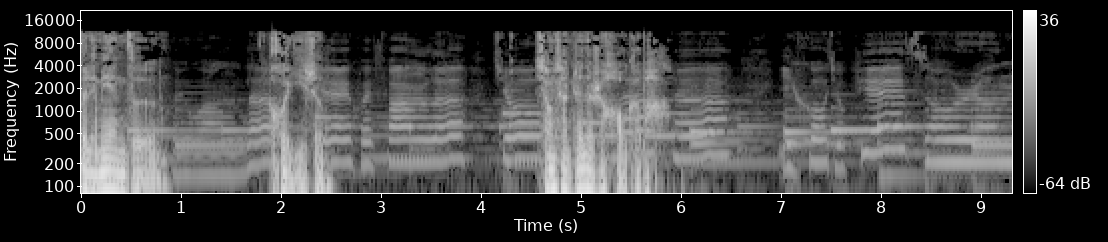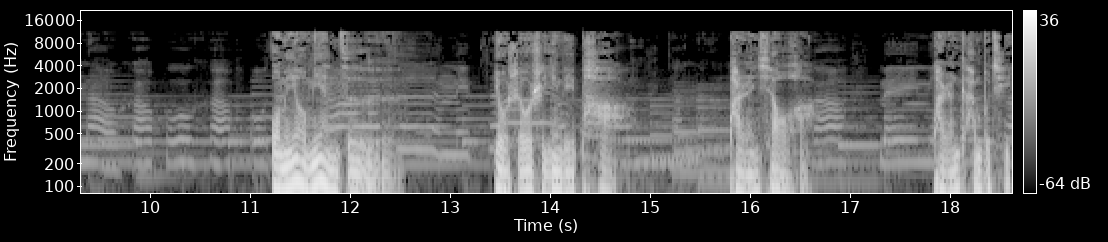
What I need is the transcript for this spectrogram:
为了面子毁一生。想想真的是好可怕。我们要面子。有时候是因为怕，怕人笑话，怕人看不起，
